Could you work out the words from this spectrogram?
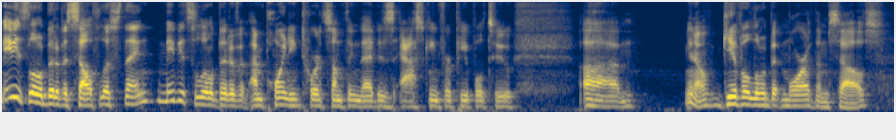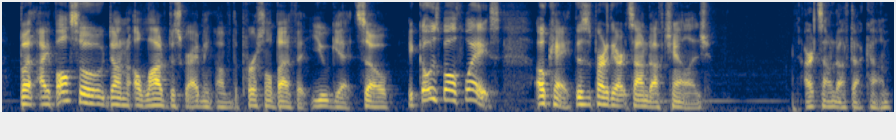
Maybe it's a little bit of a selfless thing. Maybe it's a little bit of i am pointing towards something that is asking for people to, um, you know, give a little bit more of themselves. But I've also done a lot of describing of the personal benefit you get. So it goes both ways. Okay, this is part of the Art Sound Off Challenge. ArtSoundoff.com.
